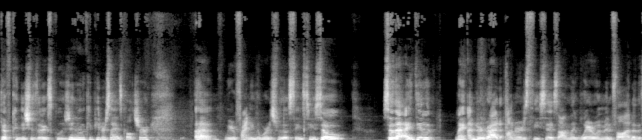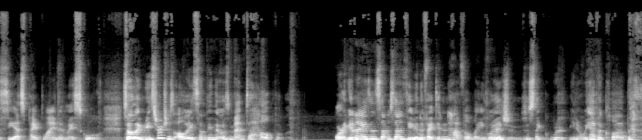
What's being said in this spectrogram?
the conditions of exclusion in computer science culture. Uh, we were finding the words for those things too. So, so that I did my undergrad honors thesis on like where women fell out of the CS pipeline at my school. So like research was always something that was meant to help organize in some sense, even if I didn't have the language. It was just like we're you know we have a club,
